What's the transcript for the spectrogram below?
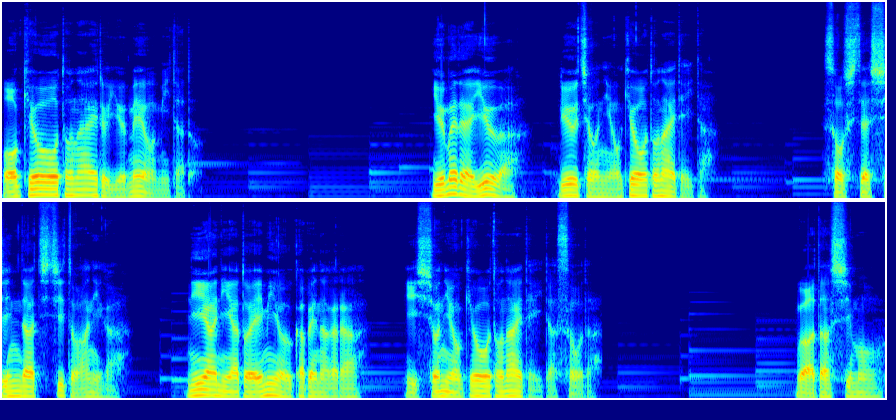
お経を唱える夢を見たと。夢で優は流暢にお経を唱えていた。そして死んだ父と兄がニヤニヤと笑みを浮かべながら一緒にお経を唱えていたそうだ。私も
